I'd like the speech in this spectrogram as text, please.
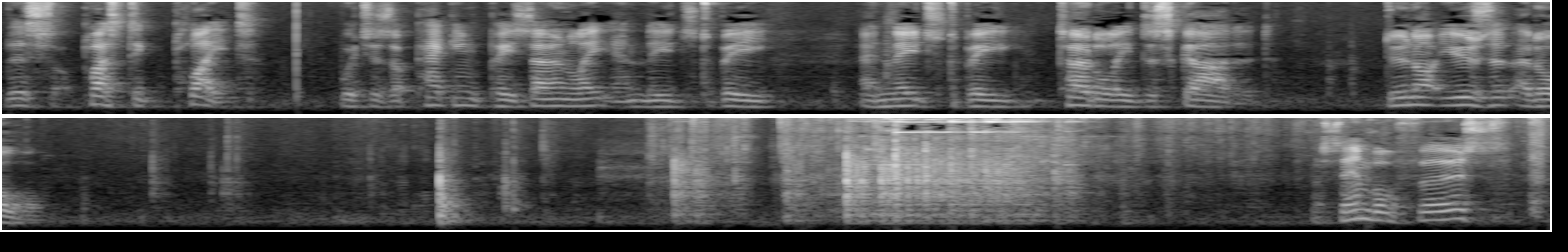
this plastic plate, which is a packing piece only and needs to be and needs to be totally discarded. Do not use it at all. Assemble first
